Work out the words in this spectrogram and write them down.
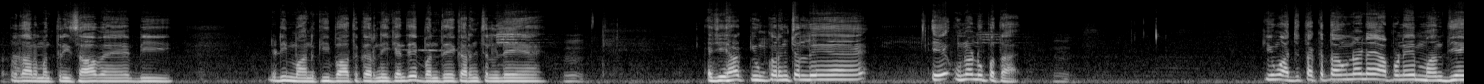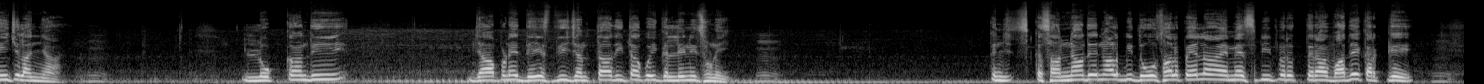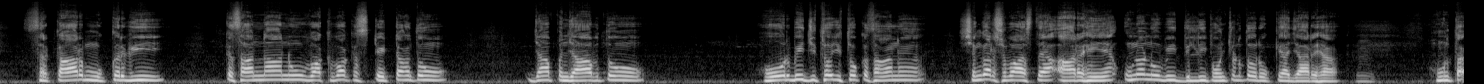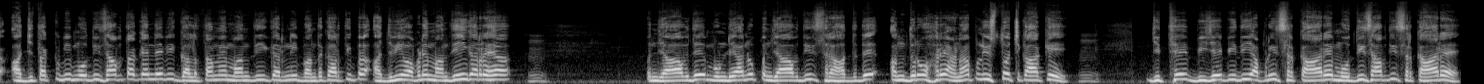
ਪ੍ਰਧਾਨ ਮੰਤਰੀ ਸਾਹਿਬ ਹੈ ਵੀ ਜਿਹੜੀ ਮਨ ਕੀ ਬਾਤ ਕਰਨੀ ਕਹਿੰਦੇ ਬੰਦੇ ਕਰਨ ਚੱਲੇ ਆ ਅਜਿਹਾ ਕਿਉਂ ਕਰਨ ਚੱਲੇ ਆ ਇਹ ਉਹਨਾਂ ਨੂੰ ਪਤਾ ਹੈ। ਕਿਉਂ ਅੱਜ ਤੱਕ ਤਾਂ ਉਹਨਾਂ ਨੇ ਆਪਣੇ ਮਨ ਦੀਆਂ ਹੀ ਚਲਾਈਆਂ। ਲੋਕਾਂ ਦੀ ਜਾਂ ਆਪਣੇ ਦੇਸ਼ ਦੀ ਜਨਤਾ ਦੀ ਤਾਂ ਕੋਈ ਗੱਲੇ ਨਹੀਂ ਸੁਣੀ। ਕੰਜ- ਕਿਸਾਨਾਂ ਦੇ ਨਾਲ ਵੀ 2 ਸਾਲ ਪਹਿਲਾਂ ਐਮਐਸਪੀ ਪਰ ਤੇਰਾ ਵਾਅਦੇ ਕਰਕੇ ਸਰਕਾਰ ਮੁੱਕਰ ਗਈ। ਕਿਸਾਨਾਂ ਨੂੰ ਵੱਖ-ਵੱਖ ਸਟੇਟਾਂ ਤੋਂ ਜਾਂ ਪੰਜਾਬ ਤੋਂ ਹੋਰ ਵੀ ਜਿੱਥੋਂ ਜਿੱਥੋਂ ਕਿਸਾਨ ਸੰਘਰਸ਼ ਵਾਸਤੇ ਆ ਰਹੇ ਆ ਉਹਨਾਂ ਨੂੰ ਵੀ ਦਿੱਲੀ ਪਹੁੰਚਣ ਤੋਂ ਰੋਕਿਆ ਜਾ ਰਿਹਾ। ਹੁਣ ਤਾਂ ਅੱਜ ਤੱਕ ਵੀ ਮੋਦੀ ਸਾਹਿਬ ਤਾਂ ਕਹਿੰਦੇ ਵੀ ਗੱਲ ਤਾਂ ਮੈਂ ਮਨ ਦੀ ਕਰਨੀ ਬੰਦ ਕਰਤੀ ਪਰ ਅੱਜ ਵੀ ਉਹ ਆਪਣੇ ਮਨ ਦੀ ਹੀ ਕਰ ਰਿਹਾ। ਪੰਜਾਬ ਦੇ ਮੁੰਡਿਆਂ ਨੂੰ ਪੰਜਾਬ ਦੀ ਸਰਹੱਦ ਦੇ ਅੰਦਰੋਂ ਹਰਿਆਣਾ ਪੁਲਿਸ ਤੋਂ ਚੁਕਾ ਕੇ ਜਿੱਥੇ ਬੀਜੇਪੀ ਦੀ ਆਪਣੀ ਸਰਕਾਰ ਹੈ ਮੋਦੀ ਸਾਹਿਬ ਦੀ ਸਰਕਾਰ ਹੈ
